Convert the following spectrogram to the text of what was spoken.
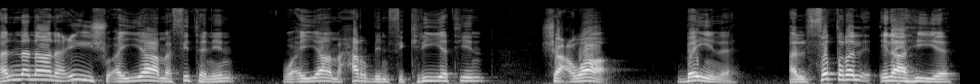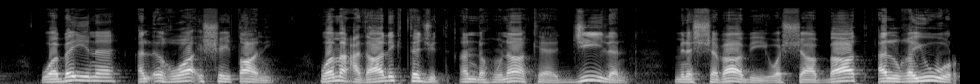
أننا نعيش أيام فتن وأيام حرب فكرية شعواء بين الفطرة الإلهية وبين الإغواء الشيطاني. ومع ذلك تجد أن هناك جيلا من الشباب والشابات الغيور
